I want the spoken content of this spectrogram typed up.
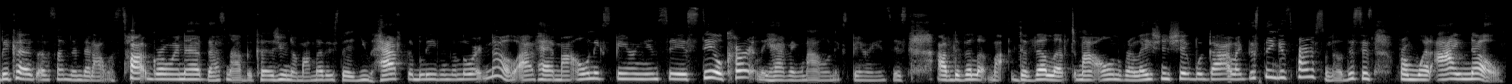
because of something that I was taught growing up. That's not because, you know, my mother said you have to believe in the Lord. No, I've had my own experiences, still currently having my own experiences. I've developed my developed my own relationship with God. Like this thing is personal. This is from what I know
